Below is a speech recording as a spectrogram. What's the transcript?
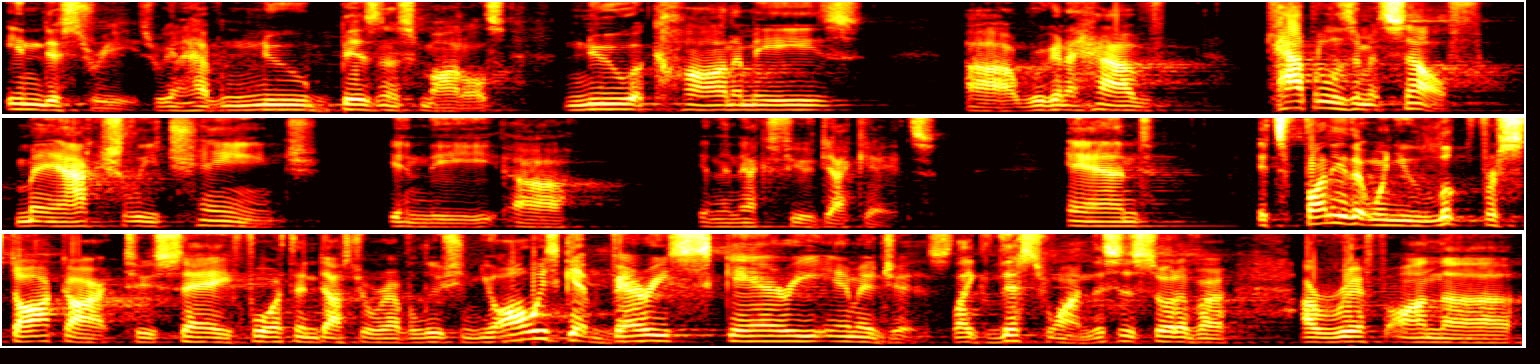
industries. We're going to have new business models, new economies. Uh, we're going to have capitalism itself may actually change in the, uh, in the next few decades. And it's funny that when you look for stock art to say fourth industrial revolution, you always get very scary images, like this one. This is sort of a, a riff on the,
